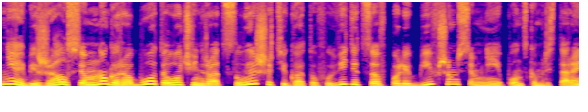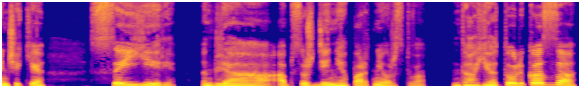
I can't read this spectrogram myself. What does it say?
Не обижался, много работал, очень рад слышать и готов увидеться в полюбившемся мне японском ресторанчике Сейери для обсуждения партнерства. Да я только за,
